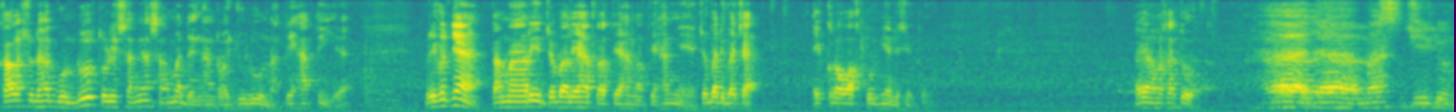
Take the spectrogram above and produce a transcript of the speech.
Kalau sudah gundul tulisannya sama dengan rojulun. Hati-hati ya. Berikutnya, tamarin coba lihat latihan-latihannya ya. Coba dibaca. Ikra waktunya di situ. Ayo nomor satu. Hada masjidun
